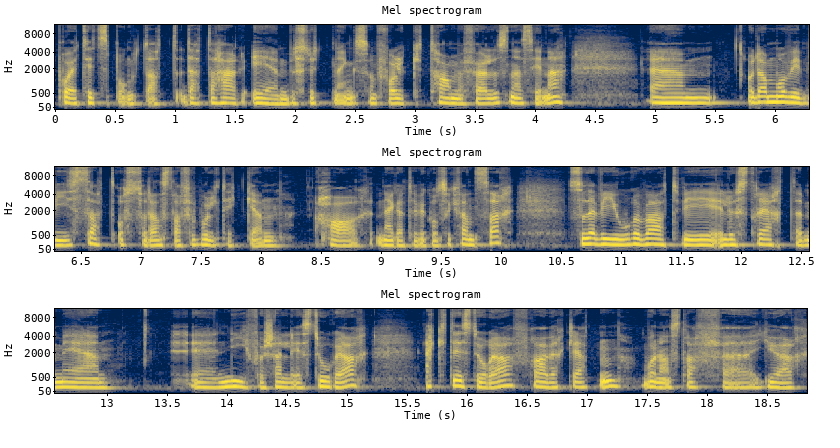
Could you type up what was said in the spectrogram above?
på et tidspunkt at dette her er en beslutning som folk tar med følelsene sine. Um, og da må vi vise at også den straffepolitikken har negative konsekvenser. Så det vi gjorde var at vi illustrerte med eh, ni forskjellige historier, ekte historier fra virkeligheten, hvordan straff eh, gjør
